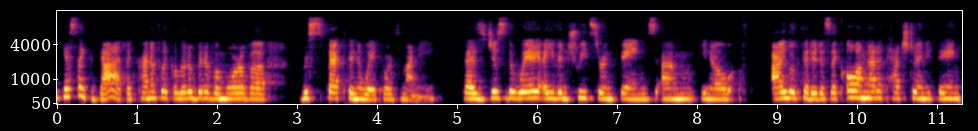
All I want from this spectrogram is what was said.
I guess like that, like kind of like a little bit of a more of a respect in a way towards money. Because just the way I even treat certain things, um, you know, I looked at it as like, oh, I'm not attached to anything,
